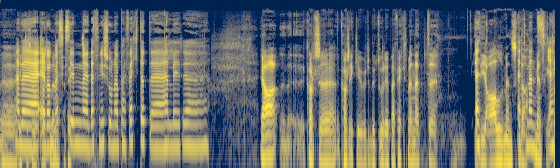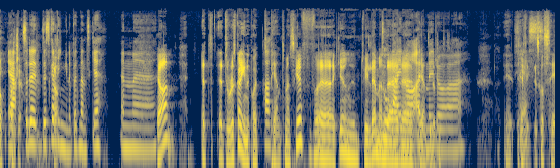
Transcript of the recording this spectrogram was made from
eh, Er det Elon Musk sin eh, definisjon av perfekt, dette, eller eh, Ja, eh, kanskje, kanskje ikke brukt ordet perfekt, men et uh, idealmenneske, da. menneske? Menneskekropp, ja, kanskje. så det, det skal Ja. ligne på et menneske? En uh... Ja, et, jeg tror det skal ligne på et Ha- pent menneske. Jeg er ikke en tvil det, men to det er bein og armer og Helt riktig. Det skal se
